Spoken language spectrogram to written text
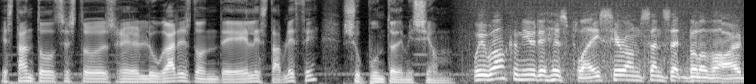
están todos estos eh, lugares donde él establece su punto de misión. We welcome you to his place here on Sunset Boulevard.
